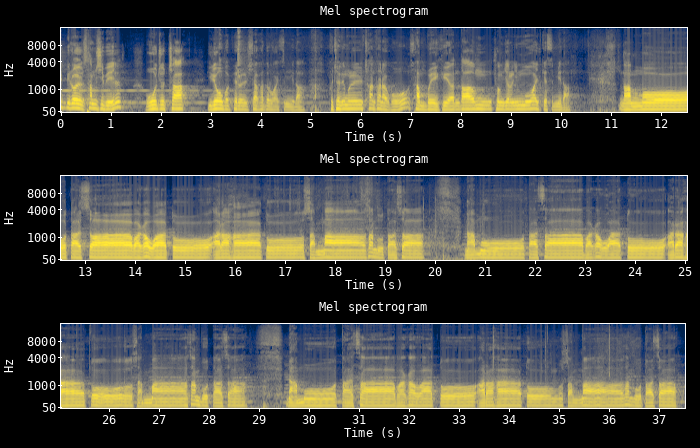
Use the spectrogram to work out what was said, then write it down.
11월 30일 5주차 유료 법회를 시작하도록 하겠습니다. 부처님을 찬탄하고 삼부에 귀한 다음 경전을 임무와 읽겠습니다. 남모 따사 바가와또 아라하또 삼마 삼부따사 나모 따사 바가와또 아라하또 삼마 삼부따사 나모 따사 바가와또 아라하또 삼마 삼부따사.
